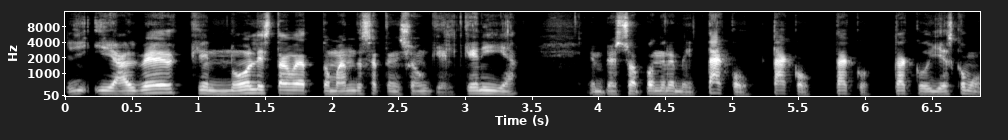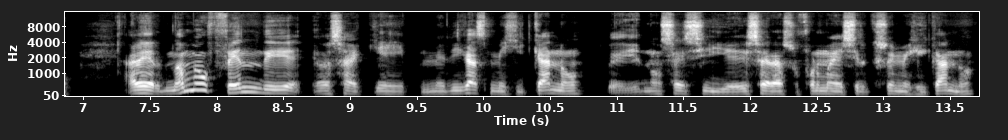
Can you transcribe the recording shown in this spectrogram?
Y, al ver que no le estaba tomando esa atención que él quería, empezó a ponerme taco, taco, taco, taco. Y es como, a ver, no me ofende, o sea, que me digas mexicano, eh, no sé si esa era su forma de decir que soy mexicano,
